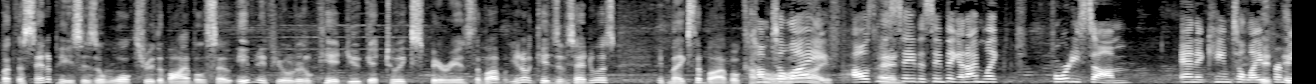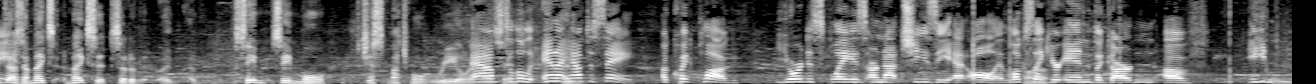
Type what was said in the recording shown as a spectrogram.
But the centerpiece is a walk through the Bible. So even if you're a little kid, you get to experience the Bible. You know what kids have said to us? It makes the Bible come, Come to life. I was going to say the same thing, and I'm like 40 some, and it came to life it, for me. It does. It makes it makes it sort of uh, uh, seem seem more just much more real. Absolutely. And I have to say, a quick plug your displays are not cheesy at all. It looks like you're in the Garden of Eden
